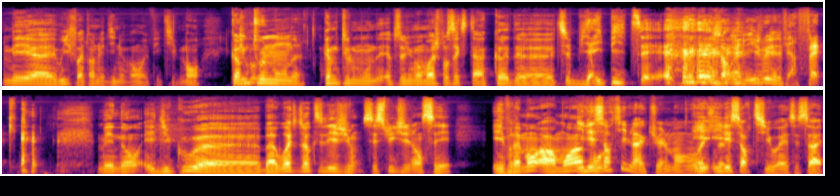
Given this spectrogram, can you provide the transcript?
Mais euh, oui il faut attendre le 10 novembre effectivement. Comme coup- tout le monde. Comme tout le monde, absolument. Moi, je pensais que c'était un code euh, tu sais, VIP, tu sais. Genre, j'allais y jouer, j'allais faire fuck. Mais non. Et du coup, euh, bah, Watch Dogs Legion, c'est celui que j'ai lancé. Et vraiment, alors moi. il est pour- sorti là actuellement. Il, est sorti, ouais, c'est ça.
